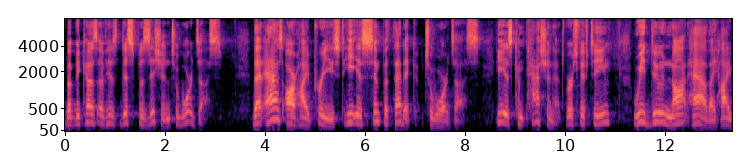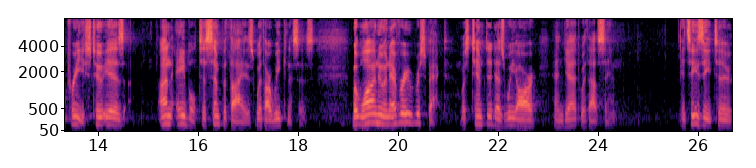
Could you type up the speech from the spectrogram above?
but because of his disposition towards us. That as our high priest, he is sympathetic towards us, he is compassionate. Verse 15 we do not have a high priest who is unable to sympathize with our weaknesses, but one who in every respect was tempted as we are and yet without sin. It's easy to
